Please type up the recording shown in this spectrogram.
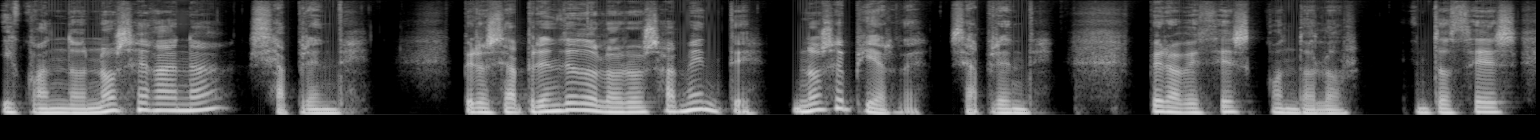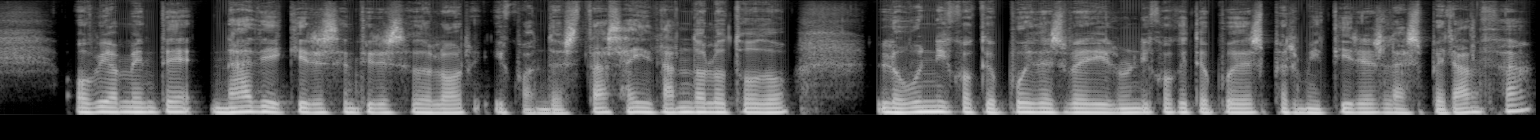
Y cuando no se gana, se aprende. Pero se aprende dolorosamente. No se pierde, se aprende. Pero a veces con dolor. Entonces, obviamente nadie quiere sentir ese dolor y cuando estás ahí dándolo todo, lo único que puedes ver y lo único que te puedes permitir es la esperanza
